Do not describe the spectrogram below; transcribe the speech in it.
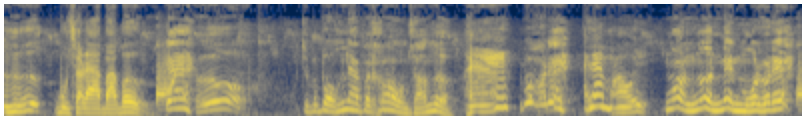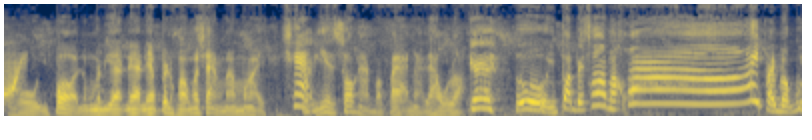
เออบูชาราบาร์เบอร์แกเออ จะมาบอกขึ้นแรกไปเข้าผมสามเนอะฮะบอกเขาได้อะไรมาเอาอีกงอนเงินเม่นหมดเขาได้โอ้อีป้อน้องมันเนี่ยเนี่ยเนี่ยเป็นของมาช่างมาใหม่ช่างยี่ซ่องหาบะแปะน่ะเราหรอกแกโอ้อีป้อไปซ่อมมาควายไปบอกกุ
